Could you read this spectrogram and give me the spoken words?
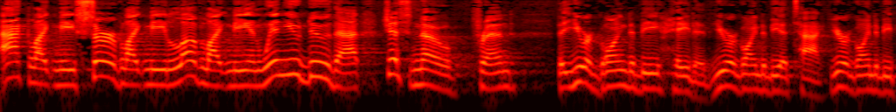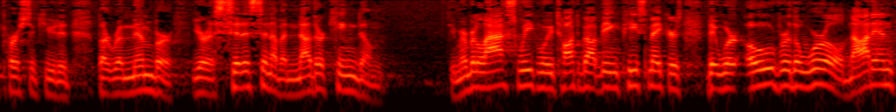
act like me, serve like me, love like me. And when you do that, just know, friend, that you are going to be hated. You are going to be attacked. You are going to be persecuted. But remember, you're a citizen of another kingdom. You remember last week when we talked about being peacemakers that we're over the world, not in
